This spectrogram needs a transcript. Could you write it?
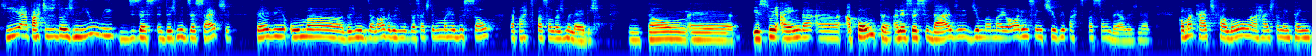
que a partir de 2017 teve uma 2019 a 2017 teve uma redução da participação das mulheres. Então é, isso ainda a, aponta a necessidade de uma maior incentivo e participação delas, né? Como a Kate falou, a RAS também tem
